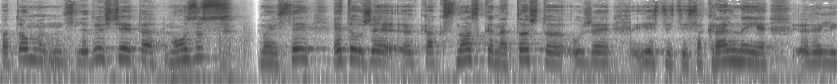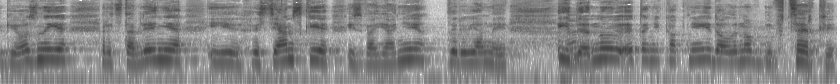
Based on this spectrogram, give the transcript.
Потом следующее это Мозус, Моисей. Это уже э, как сноска на то, что уже есть эти сакральные религиозные представления и христианские изваяния деревянные. Иды, ну это никак не идолы, но в церкви.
